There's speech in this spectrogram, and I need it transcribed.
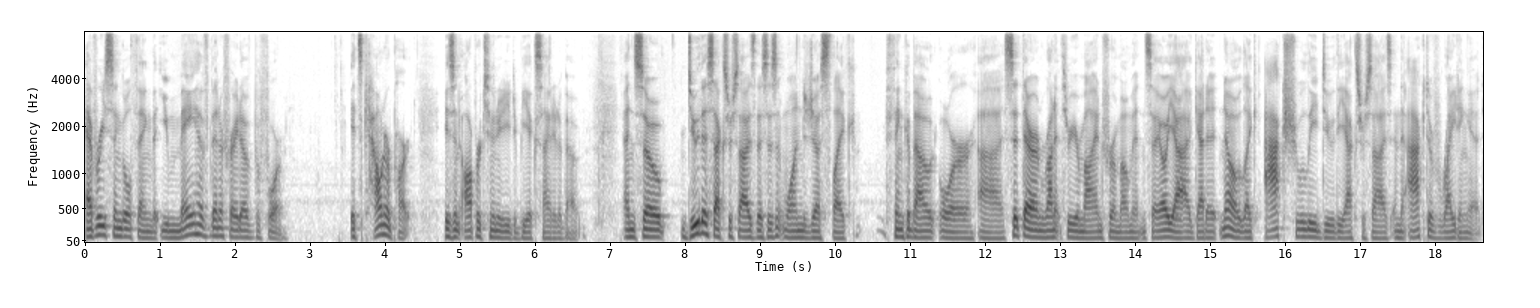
every single thing that you may have been afraid of before, its counterpart is an opportunity to be excited about. And so do this exercise. This isn't one to just like think about or uh, sit there and run it through your mind for a moment and say, oh, yeah, I get it. No, like actually do the exercise. And the act of writing it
